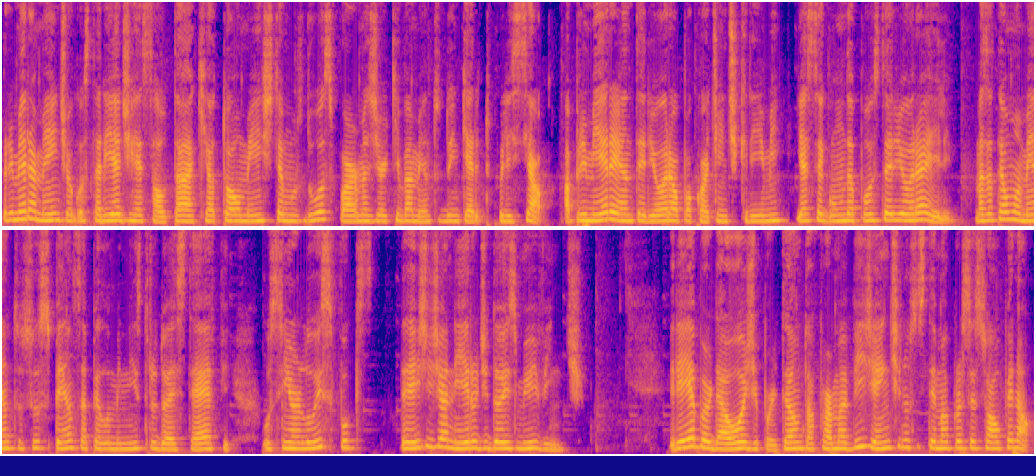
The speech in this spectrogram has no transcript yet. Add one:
Primeiramente, eu gostaria de ressaltar que atualmente temos duas formas de arquivamento do inquérito policial. A primeira é anterior ao pacote anticrime e a segunda posterior a ele, mas até o momento suspensa pelo ministro do STF, o Sr. Luiz Fux, desde janeiro de 2020. Irei abordar hoje, portanto, a forma vigente no sistema processual penal,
